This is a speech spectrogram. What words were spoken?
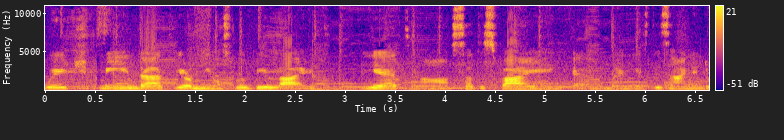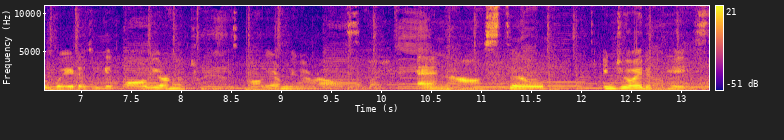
which means that your meals will be light yet uh, satisfying, and the menu is designed in the way that you get all your nutrients, all your minerals and uh, still enjoy the taste.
